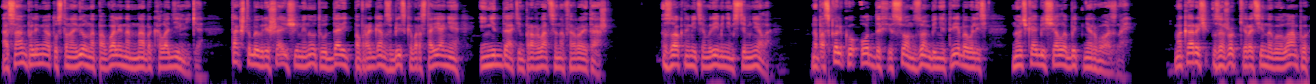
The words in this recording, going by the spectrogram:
а сам пулемет установил на поваленном на бок холодильнике, так, чтобы в решающую минуту ударить по врагам с близкого расстояния и не дать им прорваться на второй этаж. За окнами тем временем стемнело, но поскольку отдых и сон зомби не требовались, ночка обещала быть нервозной. Макарыч зажег керосиновую лампу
